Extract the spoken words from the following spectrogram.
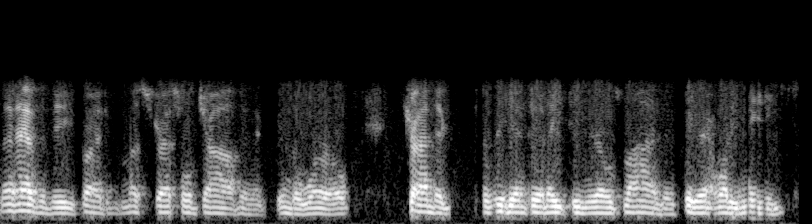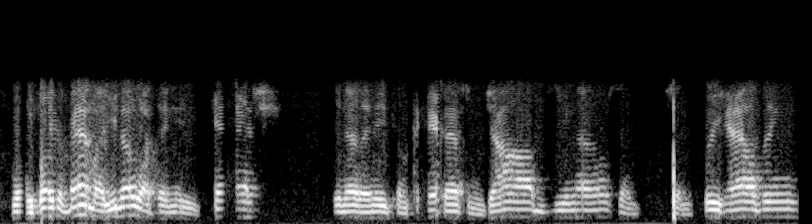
that has to be probably the most stressful job in the in the world. Trying to to read into an 18 year old's mind and figure out what he needs. When you play for Bama, you know what they need: cash. You know they need some have some jobs. You know some some free housing,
